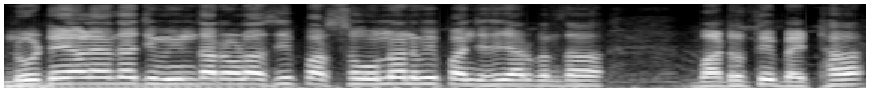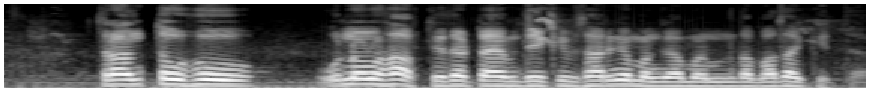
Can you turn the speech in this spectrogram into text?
ਨੋਡੇ ਵਾਲਿਆਂ ਦਾ ਜ਼ਮੀਨ ਦਾ ਰੌਲਾ ਸੀ, ਪਰਸੋਂ ਉਹਨਾਂ ਨੇ ਵੀ 5000 ਬੰਦਾ ਬਾਰਡਰ ਤੇ ਬੈਠਾ। ਤੁਰੰਤ ਉਹ ਉਹਨਾਂ ਨੂੰ ਹਫ਼ਤੇ ਦਾ ਟਾਈਮ ਦੇ ਕੇ ਵੀ ਸਾਰੀਆਂ ਮੰਗਾਂ ਮੰਨਣ ਦਾ ਵਾਅਦਾ ਕੀਤਾ।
